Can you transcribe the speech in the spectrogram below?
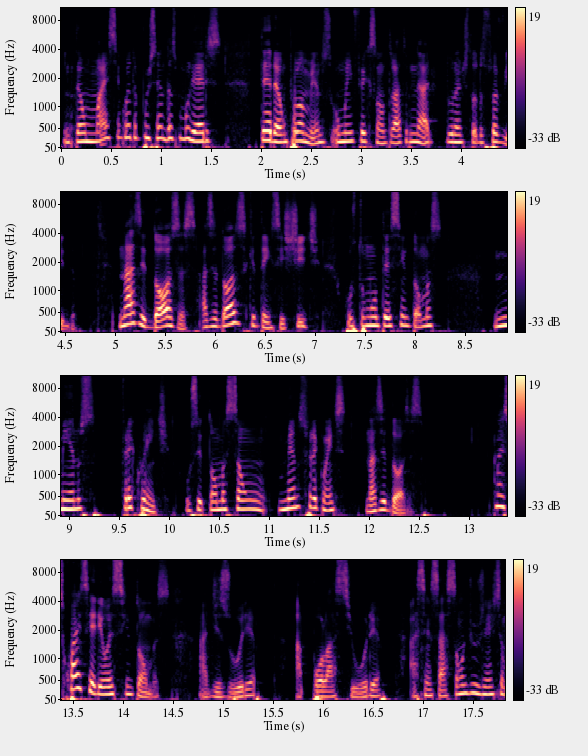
Então, mais de 50% das mulheres terão pelo menos uma infecção trato urinário durante toda a sua vida. Nas idosas, as idosas que têm cistite costumam ter sintomas menos frequentes. Os sintomas são menos frequentes nas idosas. Mas quais seriam esses sintomas? A disúria, a polaciúria, a sensação de urgência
